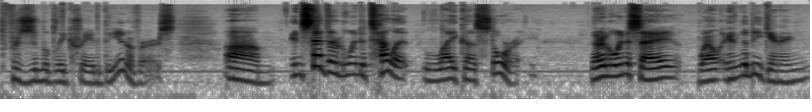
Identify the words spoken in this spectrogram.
presumably created the universe. Um, instead, they're going to tell it like a story. They're going to say, well, in the beginning,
